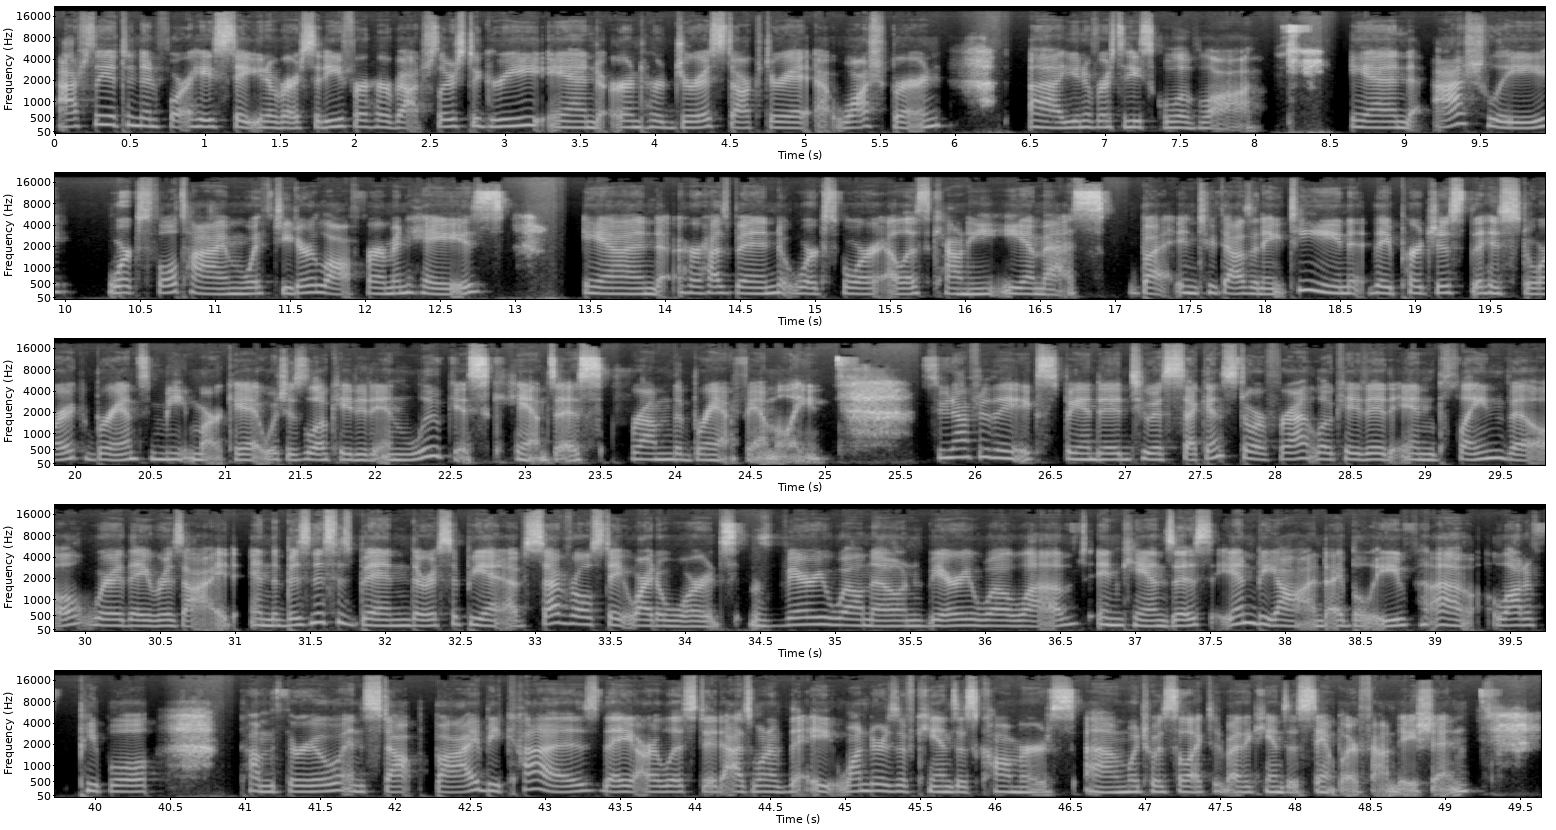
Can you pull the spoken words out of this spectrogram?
Ashley attended Fort Hays State University for her bachelor's degree and earned her Juris Doctorate at Washburn uh, University School of Law. And Ashley works full time with Jeter Law Firm in Hays and her husband works for Ellis County EMS. But in 2018, they purchased the historic Brant's Meat Market, which is located in Lucas, Kansas, from the Brant family. Soon after, they expanded to a second storefront located in Plainville, where they reside. And the business has been the recipient of several statewide awards, very well known, very well loved in Kansas and beyond, I believe. Um, a lot of people come through and stop by because they are listed as one of the eight wonders of Kansas commerce, um, which was selected by the Kansas Sampler Foundation.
